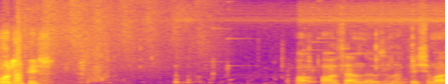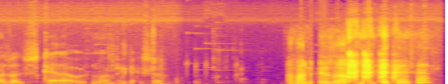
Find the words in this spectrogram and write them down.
More lapis. I found those in lapis. You might as well just get that with my pickaxe. Joe. I found it as well.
